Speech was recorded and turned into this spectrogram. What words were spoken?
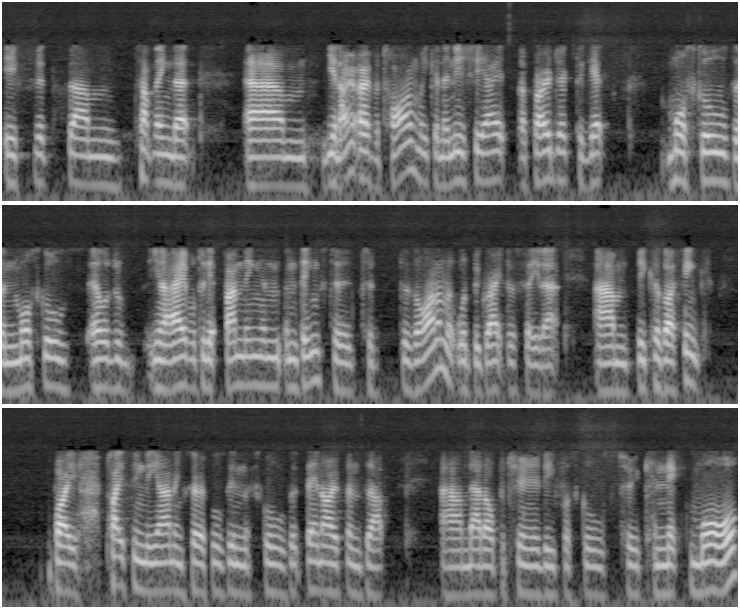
if it's um, something that, um, you know, over time we can initiate a project to get more schools and more schools eligible, you know, able to get funding and, and things to, to design them. It would be great to see that um, because I think by placing the yarning circles in the schools, it then opens up um, that opportunity for schools to connect more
